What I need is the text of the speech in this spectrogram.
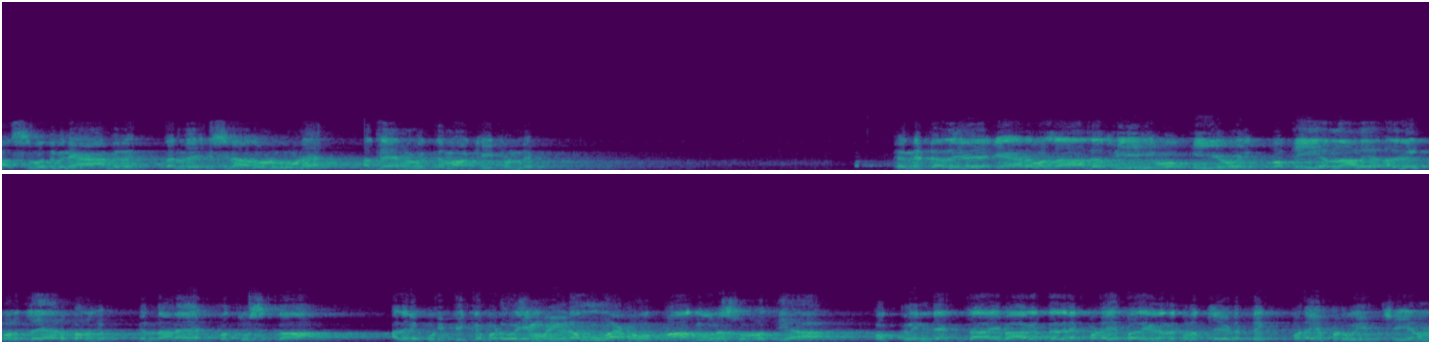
അസ്വദ് ബിൻ ആമിർ തന്റെ ഇസ്നാദോടുകൂടെ അദ്ദേഹം വ്യക്തമാക്കിയിട്ടുണ്ട്. എന്നിട്ട് അതിൽ ഏറെ വസാദ ഫീഹി വക്കീഉൻ വക്കീ എന്നാണ് അതിൽ കുറച്ചേറെ പറഞ്ഞു. എന്താണ്? ഇപ്പൊ തുസ്ക അതിന് കുടിപ്പിക്കപ്പെടുകയും പൊക്കിളിന്റെ തായ് ഭാഗത്ത് അതിനെ കൊടയപ്പ് അതിൽ നിന്ന് കുറച്ചെടുത്ത് കൊടയപ്പെടുകയും ചെയ്യണം.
